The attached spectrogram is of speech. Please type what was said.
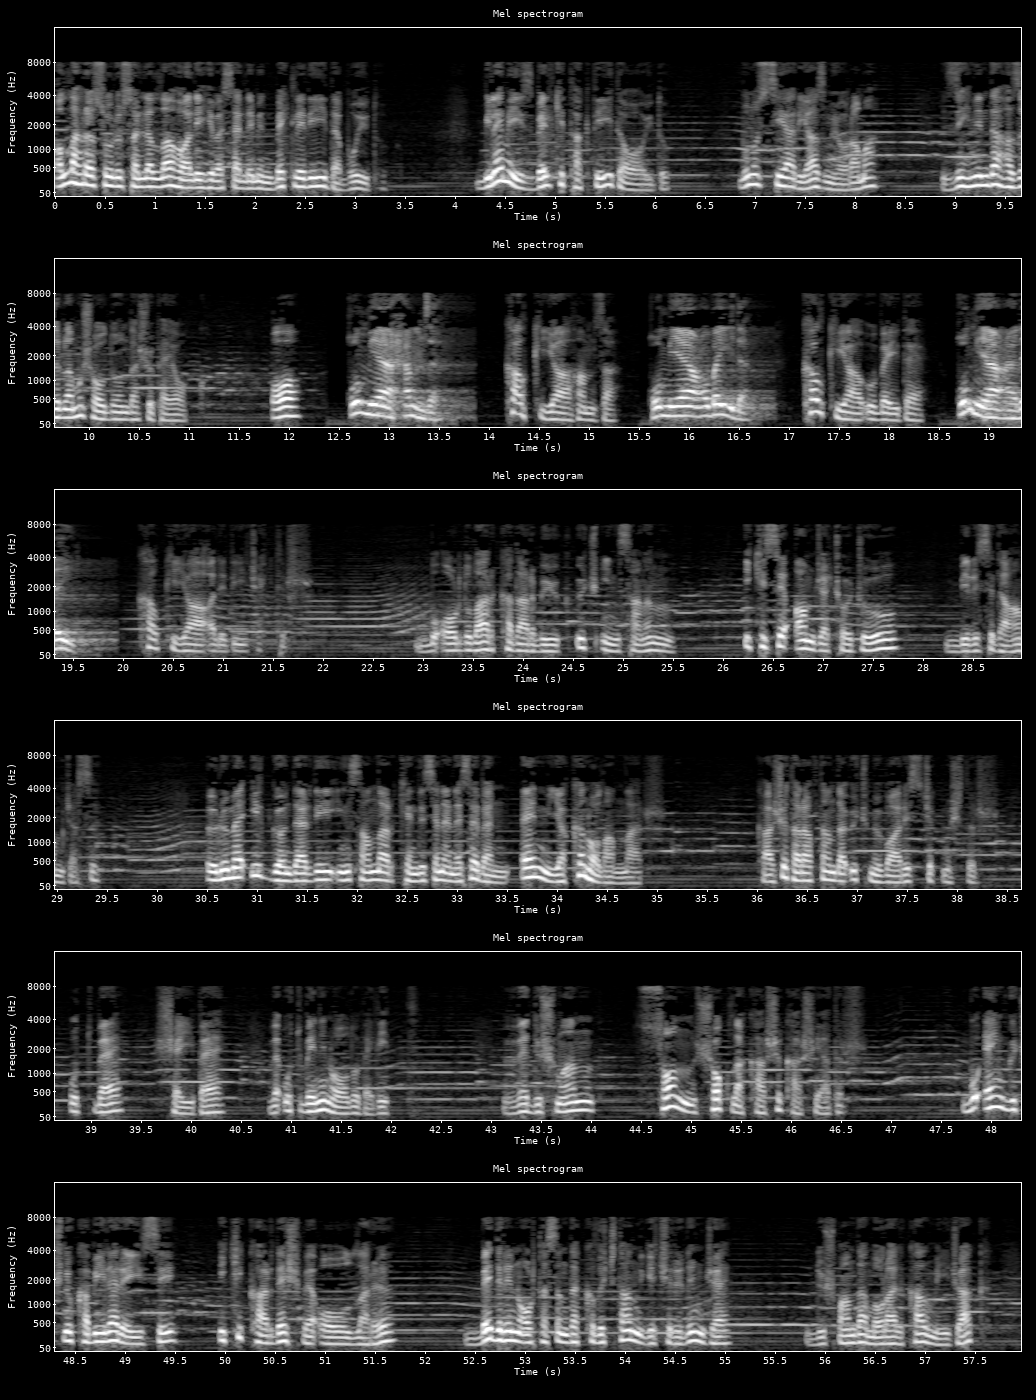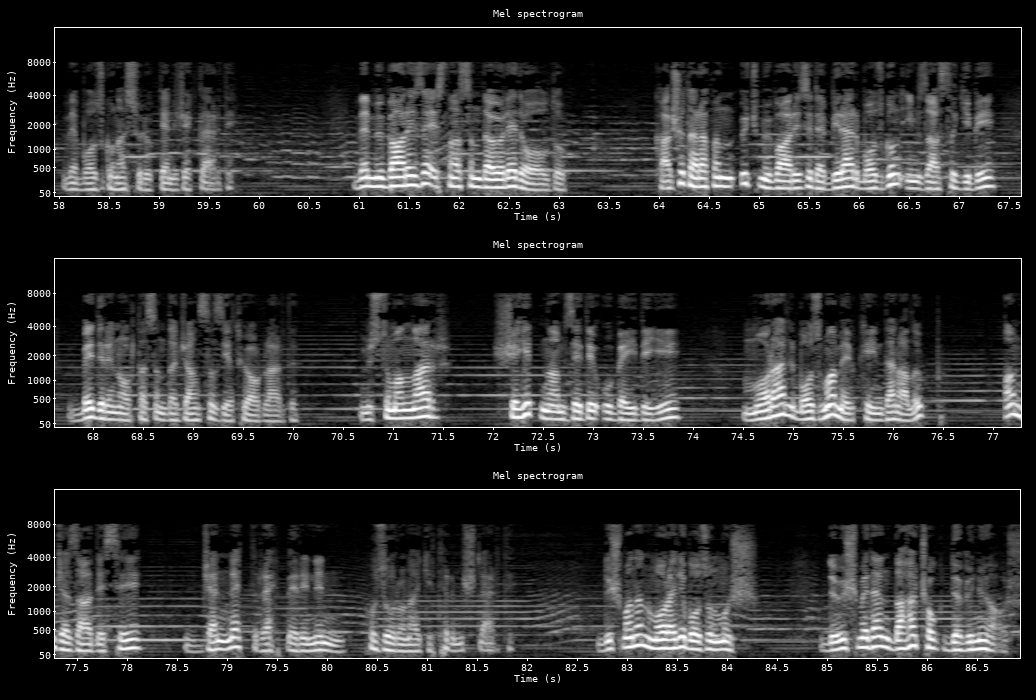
Allah Resulü sallallahu aleyhi ve sellemin beklediği de buydu. Bilemeyiz belki taktiği de oydu. Bunu siyer yazmıyor ama zihninde hazırlamış olduğunda şüphe yok. O Kum ya Hamza. Kalk ya Hamza. Kum ya Ubeyde. Kalk ya Ubeyde. Kum ya Ali. Kalk ya Ali diyecektir. Bu ordular kadar büyük üç insanın ikisi amca çocuğu, birisi de amcası. Ölüme ilk gönderdiği insanlar kendisine neseben en yakın olanlar. Karşı taraftan da üç mübariz çıkmıştır. Utbe, Şeybe ve Utbe'nin oğlu Velid. Ve düşman son şokla karşı karşıyadır. Bu en güçlü kabile reisi, iki kardeş ve oğulları, Bedir'in ortasında kılıçtan geçirilince, düşmanda moral kalmayacak ve bozguna sürükleneceklerdi. Ve mübareze esnasında öyle de oldu. Karşı tarafın üç mübarizi de birer bozgun imzası gibi Bedir'in ortasında cansız yatıyorlardı. Müslümanlar şehit namzedi Ubeyde'yi moral bozma mevkiinden alıp amcazadesi cennet rehberinin huzuruna getirmişlerdi. Düşmanın morali bozulmuş, dövüşmeden daha çok dövünüyor,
